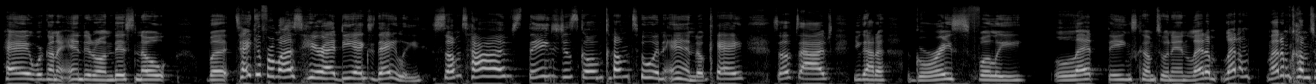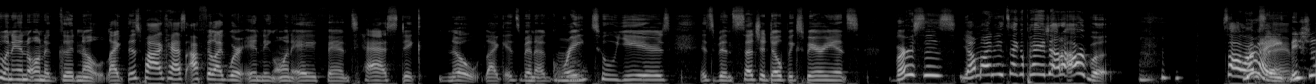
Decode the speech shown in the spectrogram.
"Hey, we're gonna end it on this note." But take it from us here at DX Daily. Sometimes things just gonna come to an end, okay? Sometimes you gotta gracefully let things come to an end. Let them let them let them come to an end on a good note. Like this podcast, I feel like we're ending on a fantastic note. Like it's been a mm-hmm. great mm-hmm. 2 years. It's been such a dope experience. Verzuz y'all might need to take a page out of our book. That's all right, I'm saying. They should.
